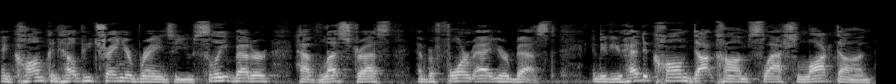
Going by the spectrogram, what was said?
and Calm can help you train your brain so you sleep better, have less stress, and perform at your best. And if you head to calm.com slash locked on,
